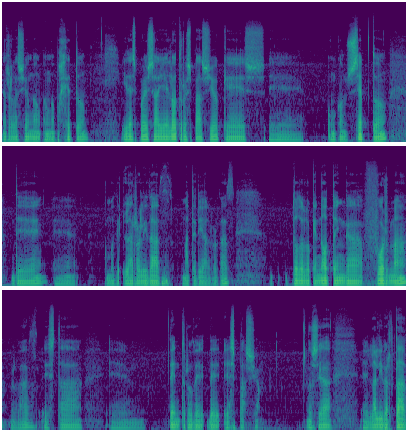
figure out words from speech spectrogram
en relación a, un objeto. Y después hay el otro espacio que es eh, un concepto de, eh, como la realidad material, ¿verdad? Todo lo que no tenga forma, ¿verdad? Está eh, dentro de, espacio. O sea, la libertad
